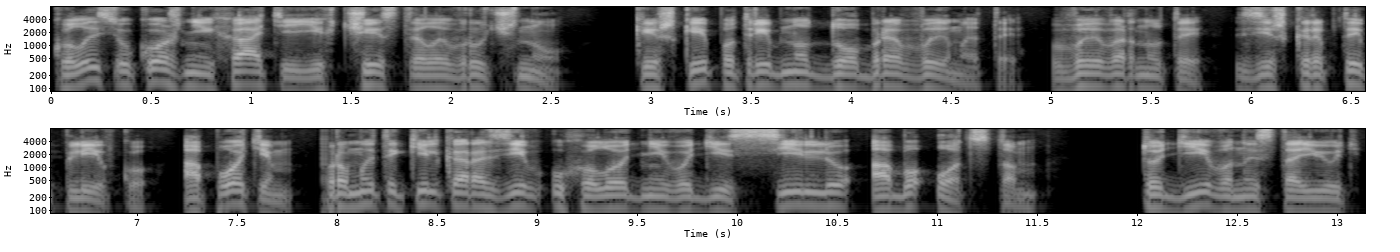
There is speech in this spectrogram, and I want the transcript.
Колись у кожній хаті їх чистили вручну. Кишки потрібно добре вимити, вивернути, зішкребти плівку, а потім промити кілька разів у холодній воді з сіллю або оцтом. Тоді вони стають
